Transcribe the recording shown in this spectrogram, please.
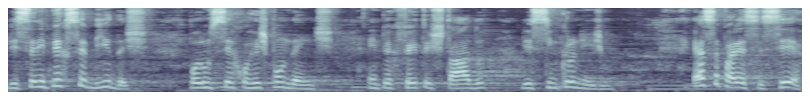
de serem percebidas por um ser correspondente, em perfeito estado de sincronismo. Essa parece ser,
